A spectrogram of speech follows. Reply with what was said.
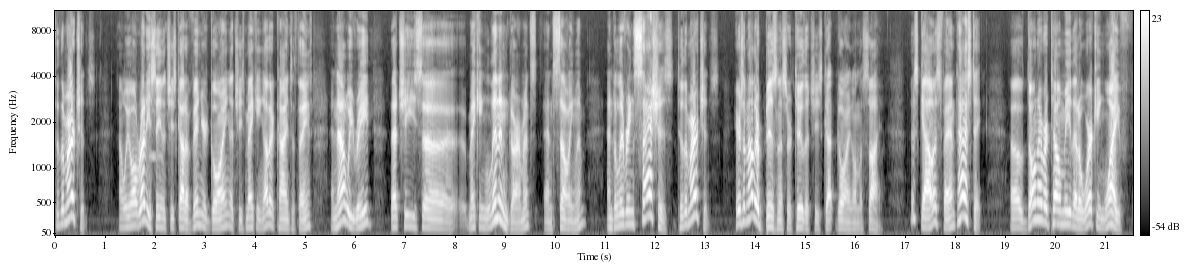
to the merchants. Now, we've already seen that she's got a vineyard going, that she's making other kinds of things, and now we read that she's uh, making linen garments and selling them and delivering sashes to the merchants. Here's another business or two that she's got going on the side. This gal is fantastic. Uh, don't ever tell me that a working wife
